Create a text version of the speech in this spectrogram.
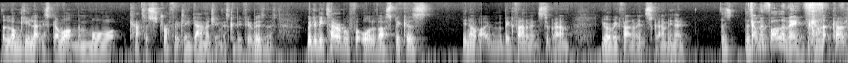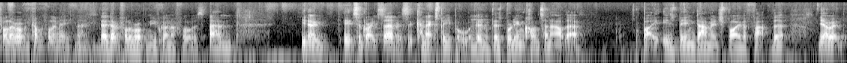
the longer you let this go on, the more catastrophically damaging this could be for your business, which would be terrible for all of us because, you know, I'm a big fan of Instagram. You're a big fan of Instagram. You know, there's, there's Come and follow me. come, come and follow Robin. Come and follow me. No, no, don't follow Robin. You've got enough followers. Um, you know, it's a great service. It connects people. Mm. It- there's brilliant content out there, but it is being damaged by the fact that, you know,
